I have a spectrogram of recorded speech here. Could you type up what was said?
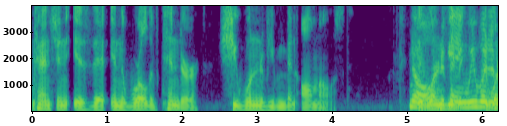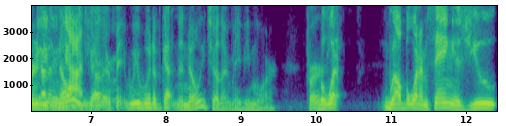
tension is that in the world of tinder she wouldn't have even been almost. No, I'm saying even- we would have gotten to know each other. ma- We would have gotten to know each other maybe more first. But what well, but what I'm saying is you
